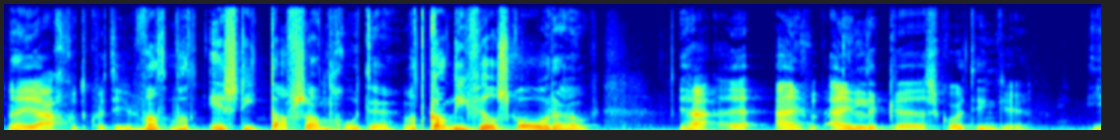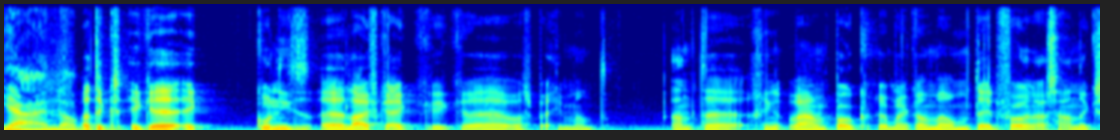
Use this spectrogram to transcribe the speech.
Nee, ja, goed kwartier. Wat, wat is die Tafsan goed, hè? Wat kan die veel scoren ook? Ja, eh, eindelijk eh, scoort hij een keer. Ja, en dan... Wat ik, ik, eh, ik kon niet eh, live kijken. Ik eh, was bij iemand aan het uh, ging, waren we pokeren, maar ik had wel mijn telefoon aanstaan. En ik,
